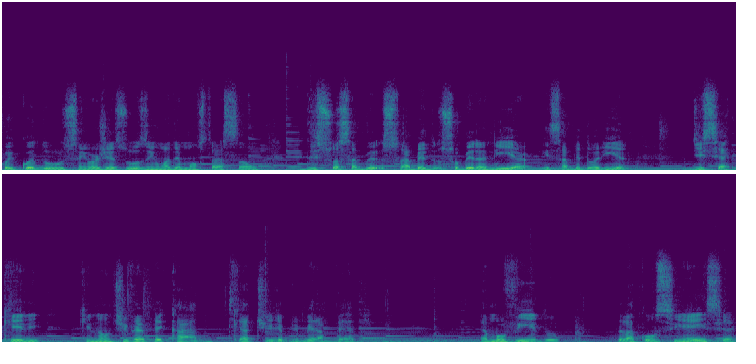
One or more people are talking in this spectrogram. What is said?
foi quando o Senhor Jesus, em uma demonstração de sua soberania e sabedoria, disse àquele que não tiver pecado, que atire a primeira pedra. É movido pela consciência,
